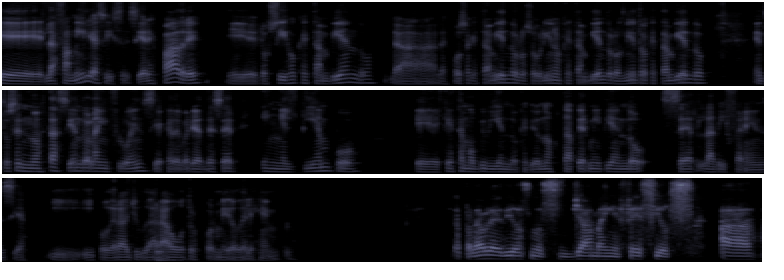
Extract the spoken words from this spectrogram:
eh, la familia, si, si eres padre, eh, los hijos que están viendo, la, la, esposa que están viendo, los sobrinos que están viendo, los nietos que están viendo, entonces no está siendo la influencia que deberías de ser en el tiempo eh, que estamos viviendo, que Dios nos está permitiendo ser la diferencia y, y poder ayudar a otros por medio del ejemplo. La palabra de Dios nos llama en Efesios a,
